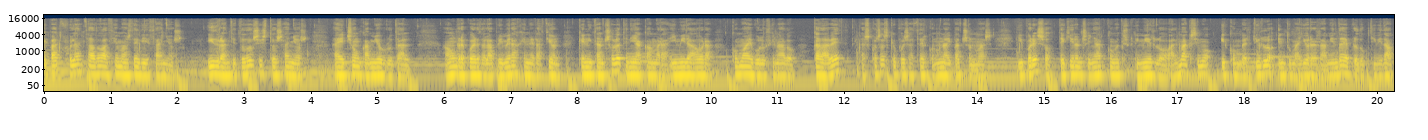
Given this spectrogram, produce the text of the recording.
iPad fue lanzado hace más de 10 años y durante todos estos años ha hecho un cambio brutal. Aún recuerdo la primera generación que ni tan solo tenía cámara y mira ahora cómo ha evolucionado. Cada vez las cosas que puedes hacer con un iPad son más y por eso te quiero enseñar cómo exprimirlo al máximo y convertirlo en tu mayor herramienta de productividad.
